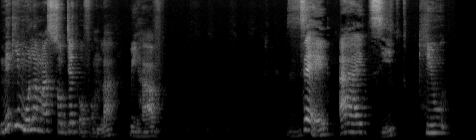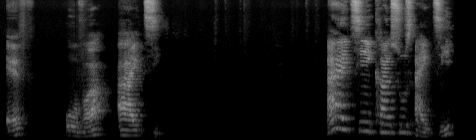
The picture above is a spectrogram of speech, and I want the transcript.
Making molar mass subject of formula, we have Z I T Q F over IT. IT cancels IT,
